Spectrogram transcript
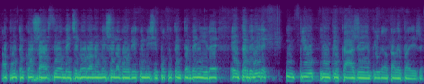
appunto, il consorzio invece loro hanno messo i lavori e quindi si è potuto intervenire e intervenire in più, in più casi, in più realtà del paese.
